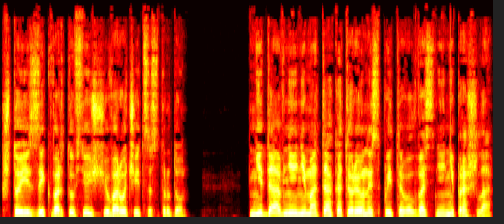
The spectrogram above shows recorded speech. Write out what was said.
что язык во рту все еще ворочается с трудом. Недавняя немота, которую он испытывал во сне, не прошла.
